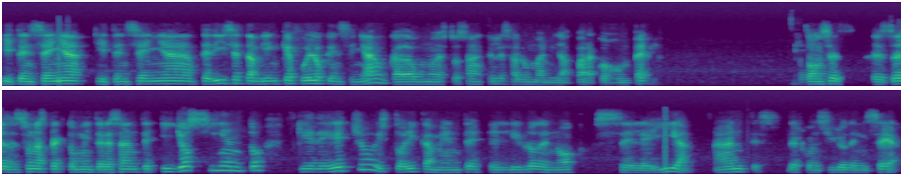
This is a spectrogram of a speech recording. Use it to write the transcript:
y te enseña, y te enseña, te dice también qué fue lo que enseñaron cada uno de estos ángeles a la humanidad para corromperla. Entonces, es, es un aspecto muy interesante. Y yo siento que de hecho, históricamente, el libro de Enoch se leía antes del concilio de Nicea.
